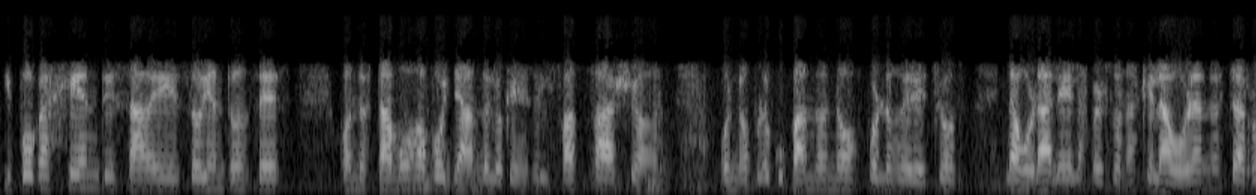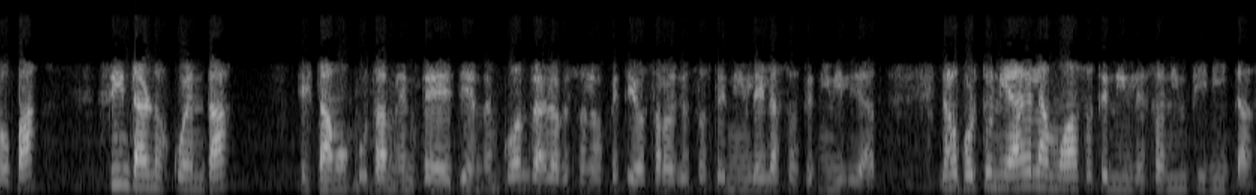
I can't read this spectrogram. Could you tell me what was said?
y poca gente sabe eso, y entonces cuando estamos apoyando lo que es el fast fashion o no preocupándonos por los derechos laborales de las personas que elaboran nuestra ropa, sin darnos cuenta, estamos justamente yendo en contra de lo que son los objetivos de desarrollo sostenible y la sostenibilidad. Las oportunidades de la moda sostenible son infinitas,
